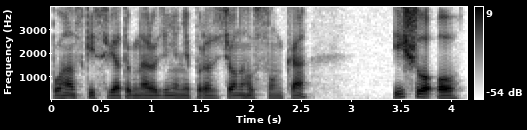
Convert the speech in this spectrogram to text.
pohanský sviatok narodenia neporaziteľného slnka, išlo o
